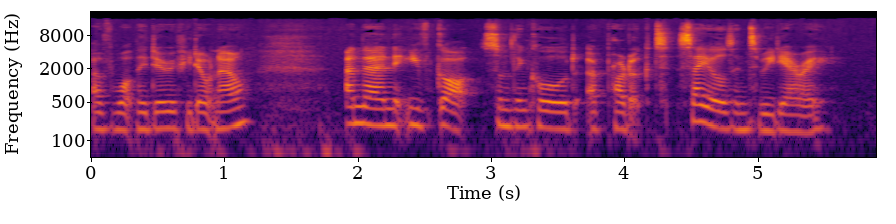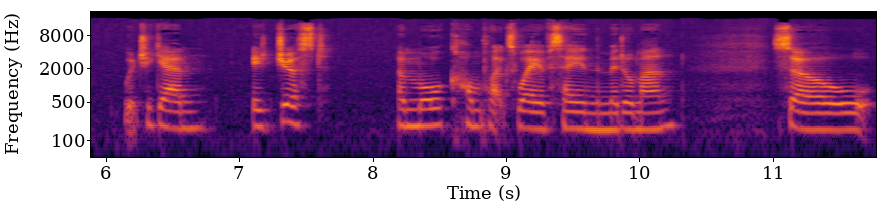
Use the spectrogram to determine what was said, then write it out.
of what they do if you don't know. And then you've got something called a product sales intermediary, which again is just a more complex way of saying the middleman. So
